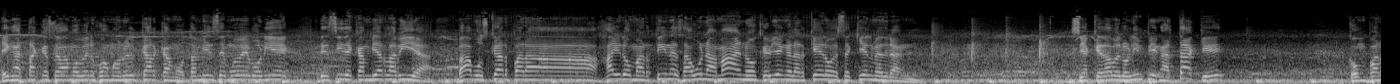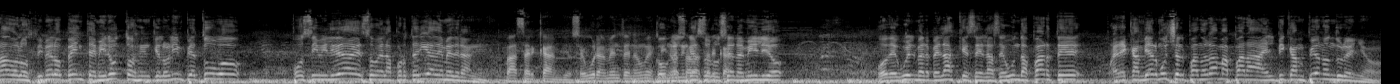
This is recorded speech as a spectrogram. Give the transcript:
En ataque se va a mover Juan Manuel Cárcamo. También se mueve Boniek. Decide cambiar la vía. Va a buscar para Jairo Martínez a una mano. Que bien el arquero Ezequiel Medrán. Se ha quedado el Olimpia en ataque. Comparado a los primeros 20 minutos en que el Olimpia tuvo posibilidades sobre la portería de Medrán. Va a hacer cambio. Seguramente no me Con el ingreso de Luciano Emilio o de Wilmer Velázquez en la segunda parte, puede cambiar mucho el panorama para el bicampeón hondureño.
